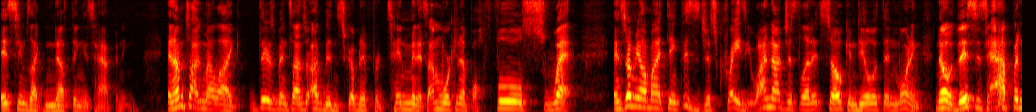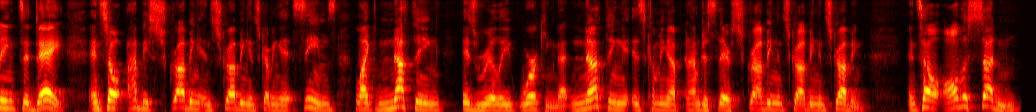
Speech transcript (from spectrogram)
it seems like nothing is happening. And I'm talking about like, there's been times I've been scrubbing it for 10 minutes. I'm working up a full sweat and some of y'all might think this is just crazy. Why not just let it soak and deal with it in the morning? No, this is happening today. And so I'd be scrubbing and scrubbing and scrubbing. It seems like nothing is really working, that nothing is coming up, and I'm just there scrubbing and scrubbing and scrubbing until all of a sudden,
